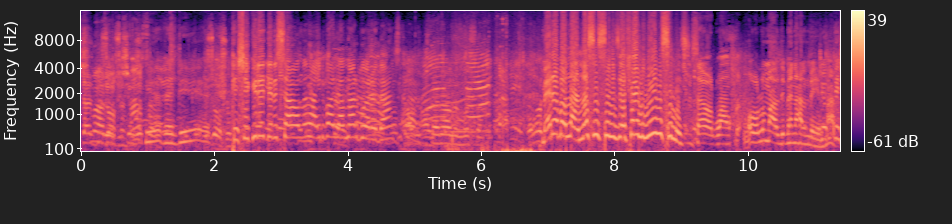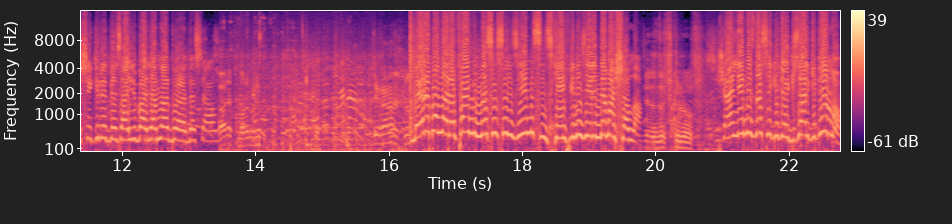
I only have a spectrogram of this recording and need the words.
Kim arıyor? İşim nasıl? Teşekkür ederiz sağ olun. Hayırlı bayramlar bu arada. Merhabalar nasılsınız efendim iyi misiniz? Sağ ol. Oğlum aldı ben almayayım. Çok teşekkür ederiz. Hayırlı bayramlar bu arada sağ olun. Merhabalar efendim nasılsınız iyi misiniz? Keyfiniz yerinde maşallah. Yerinde şükür olsun. Şenliğimiz nasıl gidiyor? Güzel gidiyor mu?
